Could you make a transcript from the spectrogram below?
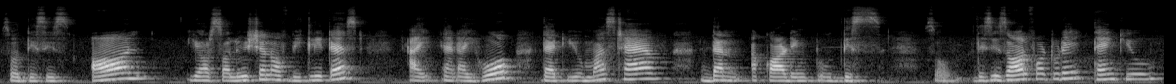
So this is all your solution of weekly test. I and I hope that you must have done according to this. So this is all for today. Thank you.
